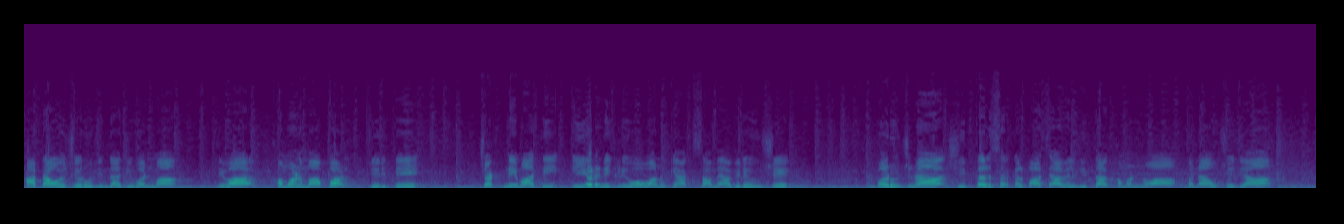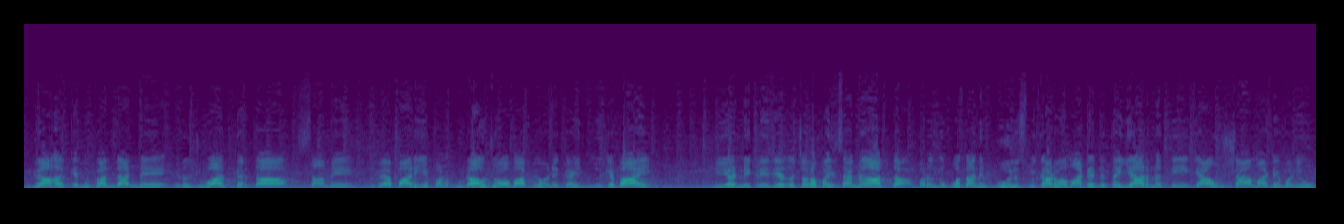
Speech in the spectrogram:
ખાતા હોય છે રોજિંદા જીવનમાં, તેવા ખમણમાં પણ જે રીતે ચટણીમાંથી ઈયળ નીકળી હોવાનું ક્યાંક સામે આવી રહ્યું છે. ભરૂચના શીતલ સર્કલ પાસે આવેલ ગીતા ખમણનો આ બનાવ છે જ્યાં ગ્રાહકે દુકાનદારને રજૂઆત કરતા સામે વેપારીએ પણ ઉડાવ જવાબ આપ્યો અને કહી દીધું કે, ભાઈ, ઈયળ નીકળી છે તો ચલો પૈસા ન આપતા. પરંતુ પોતાની ભૂલ સ્વીકારવા માટે તે તૈયાર નથી કે આવું શા માટે બન્યું,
